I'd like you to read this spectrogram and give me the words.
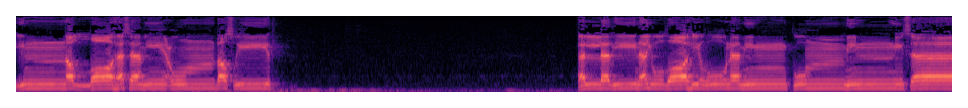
إن الله سميع بصير. الذين يظاهرون منكم من نسائهم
